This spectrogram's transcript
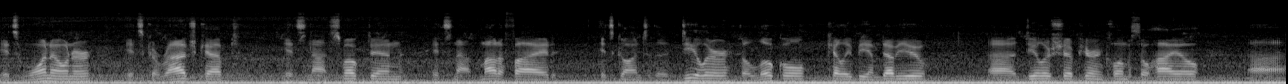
It's one owner, it's garage kept, it's not smoked in, it's not modified. It's gone to the dealer, the local Kelly BMW uh, dealership here in Columbus, Ohio uh,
